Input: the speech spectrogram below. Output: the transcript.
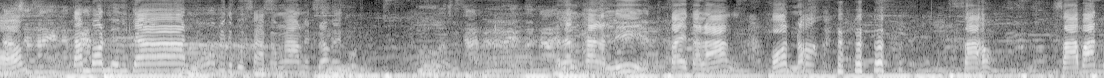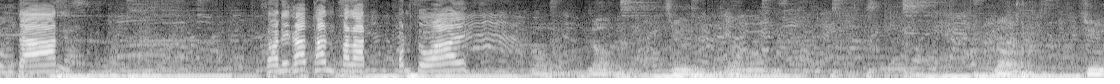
ของตำบลอุมจานโอ้มีแต่บุษสาวงามเลยพี่น้องเอ้ยโลกสุดท้ายเอ้ยกำลังพากันลี่ใต้ตารางฮอดเนาะสาวสาวบ้านอุมจานสวัสดีครับท่านประหลัดคนสวยโลโลชื่อโล โลกชื่อ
